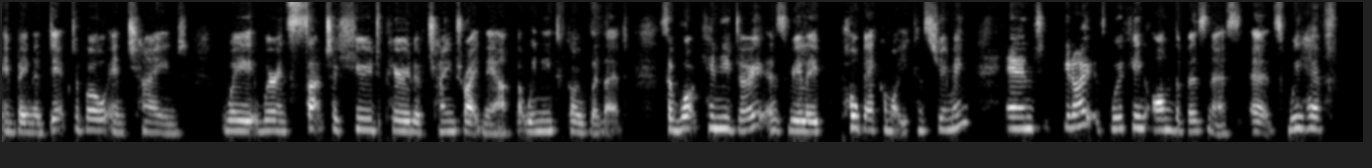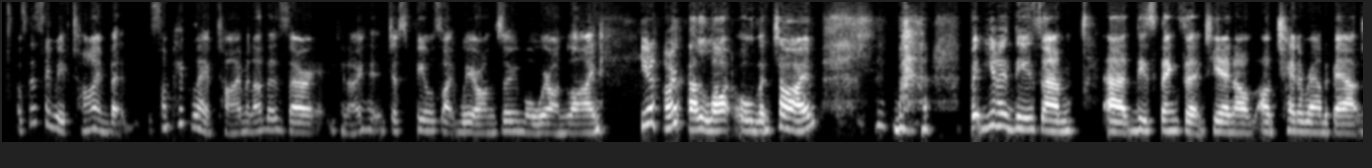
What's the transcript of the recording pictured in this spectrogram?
and being adaptable and change we, we're in such a huge period of change right now, but we need to go with it. So what can you do is really pull back on what you're consuming and, you know, it's working on the business. It's, we have, I was going to say we have time, but some people have time and others are, you know, it just feels like we're on Zoom or we're online you know a lot all the time but, but you know there's um uh, there's things that yeah and I'll, I'll chat around about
